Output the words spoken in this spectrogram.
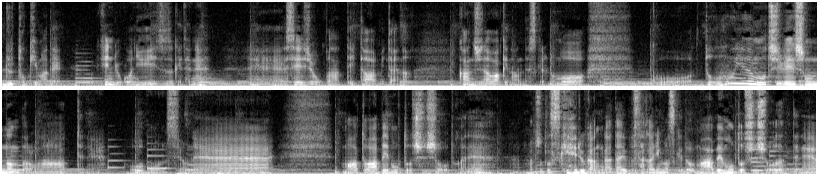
る時まで権力を握り続けてね、えー、政治を行っていたみたいな感じなわけなんですけれどもこうどういうモチベーションなんだろうなってね思うんですよね。まあ、あと安倍元首相とかね、まあ、ちょっとスケール感がだいぶ下がりますけど、まあ、安倍元首相だってね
